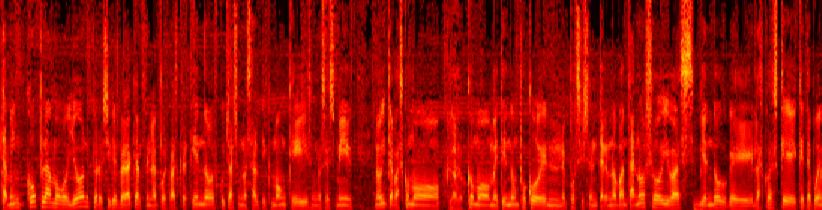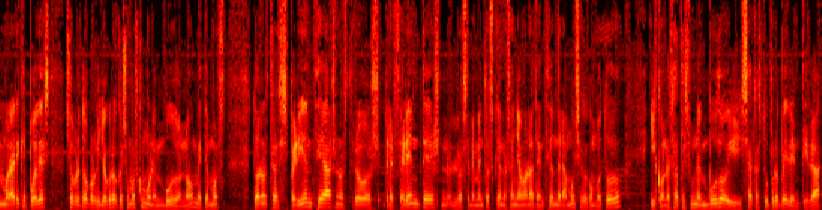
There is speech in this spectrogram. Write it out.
también copla mogollón, pero sí que es verdad que al final pues vas creciendo, escuchas unos Arctic Monkeys, unos Smith, ¿no? Y te vas como, como metiendo un poco en, pues en terreno pantanoso y vas viendo que las cosas que, que te pueden molar y que puedes, sobre todo porque yo creo que somos como un embudo, ¿no? Metemos todas nuestras experiencias, nuestros referentes, los elementos que nos han llamado la atención de la música, como todo, y con eso haces un embudo y sacas tu propia identidad.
